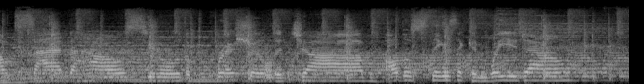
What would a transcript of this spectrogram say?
outside the house, you know, the pressure, the job, all those things that can weigh you down.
